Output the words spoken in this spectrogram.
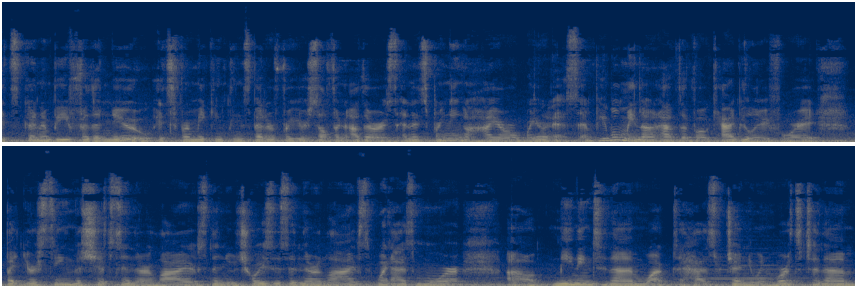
it's going to be for the new. It's for making things better for yourself and others and it's bringing a higher awareness. And people may not have the vocabulary for it but you're seeing the shifts in their lives the new choices in their lives what has more uh, meaning to them what has genuine worth to them.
